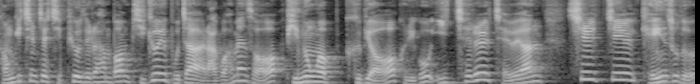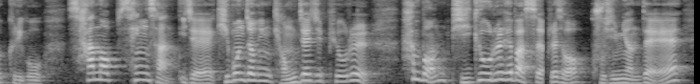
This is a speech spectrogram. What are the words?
경기 침체 지표들을 한번 비교해 보자라고 하면서 비농업 급여 그리고 이체를 제외한 실질 개인 소득 그리고 산업 생산 이제 기본적인 경제 지표를 한번 비교를 해봤어요. 그래서 90년대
